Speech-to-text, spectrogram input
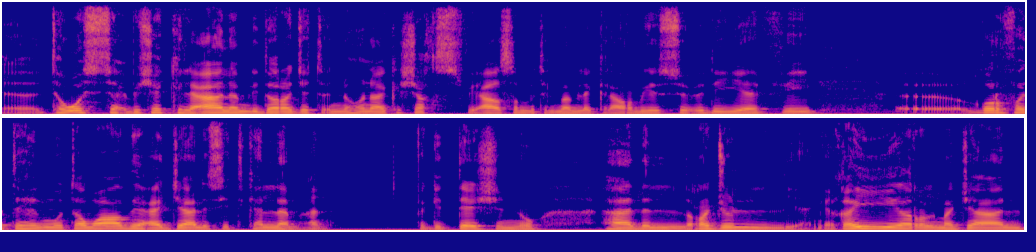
آه، توسع بشكل عالم لدرجة أن هناك شخص في عاصمة المملكة العربية السعودية في آه، غرفته المتواضعة جالس يتكلم عنه. فقديش إنه هذا الرجل يعني غير المجال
